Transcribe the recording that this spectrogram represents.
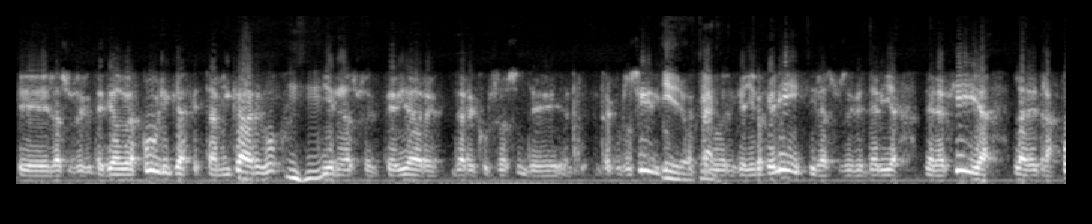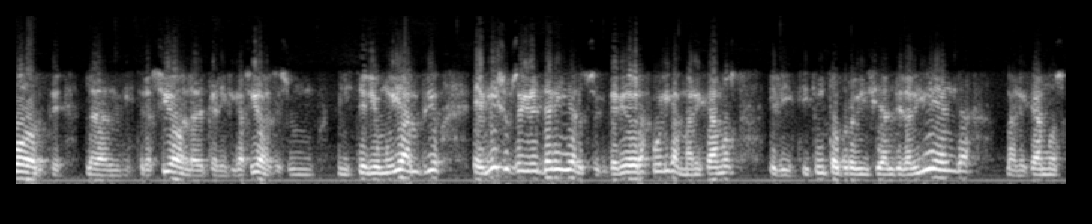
eh, la subsecretaría de Obras Públicas, que está a mi cargo, tiene la subsecretaría de, Recursos de Recursos Hídricos, cargo del ingeniero Gelinski, la subsecretaría de Energía, la de Transporte, la de Administración, la de Planificación, es un ministerio muy amplio. En mi subsecretaría, la subsecretaría de Obras Públicas, manejamos el Instituto Provincial de la Vivienda, manejamos,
